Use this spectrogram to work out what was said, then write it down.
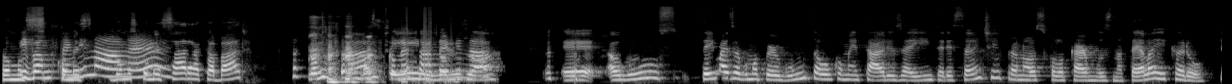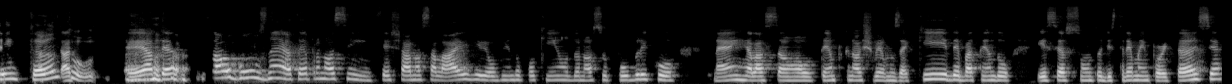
Vamos e vamos terminar, Vamos né? começar a acabar? Vamos, ah, sim, vamos lá. É, alguns. Tem mais alguma pergunta ou comentários aí interessante para nós colocarmos na tela, Ícaro? Tem tanto. A, é, até só alguns, né? Até para nós assim, fechar nossa live, ouvindo um pouquinho do nosso público, né, em relação ao tempo que nós tivemos aqui, debatendo esse assunto de extrema importância.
